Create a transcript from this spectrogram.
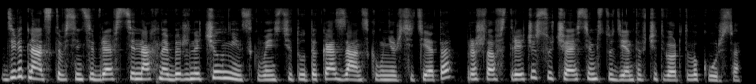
19 сентября в стенах Набережно-Челнинского института Казанского университета прошла встреча с участием студентов четвертого курса,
